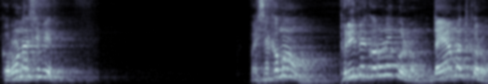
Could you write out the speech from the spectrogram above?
कोरोना शिविर। पैसा कमाओ, फ्री में करो, नहीं बोल रहा हूँ। दया मत करो।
